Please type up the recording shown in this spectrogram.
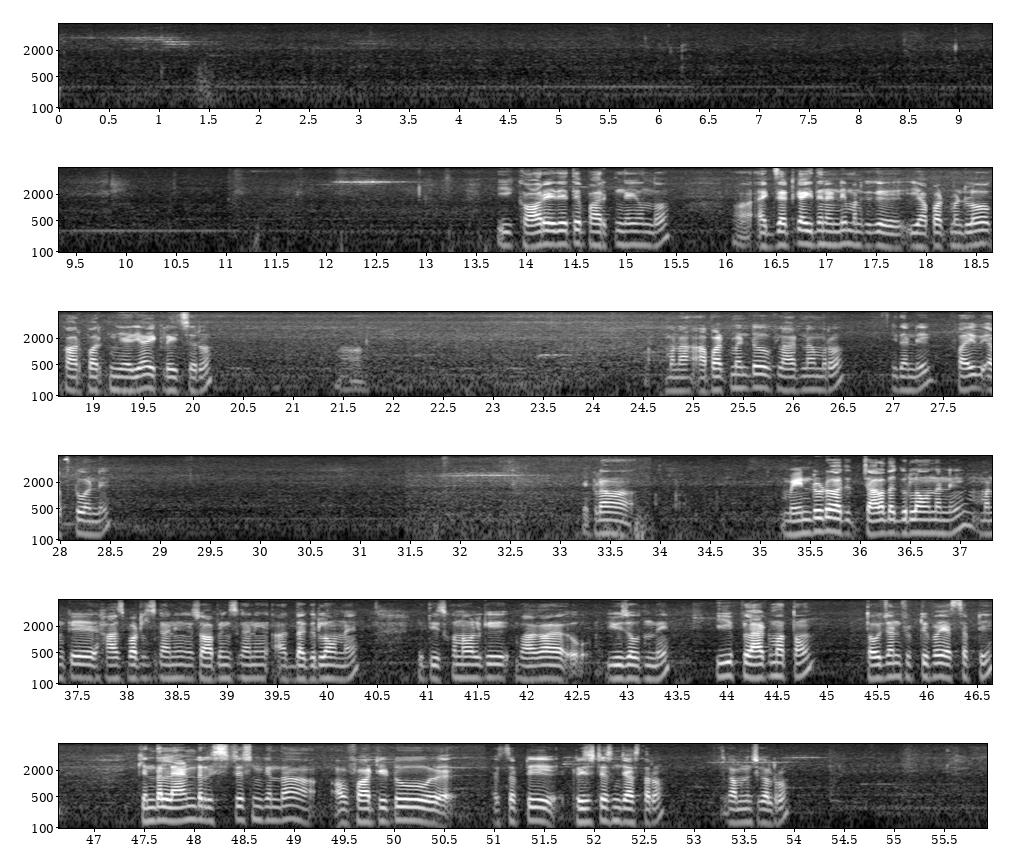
ఈ కార్ ఏదైతే పార్కింగ్ అయి ఉందో ఎగ్జాక్ట్గా ఇదేనండి. మనకి ఈ అపార్ట్మెంట్లో కార్ పార్కింగ్ ఏరియా ఇక్కడ ఇచ్చారు. మన అపార్ట్మెంట్ ఫ్లాట్ నెంబరు ఇదండి. ఫైవ్ ఎఫ్ టూ అండి. ఇక్కడ మెయిన్ రోడ్ అది చాలా దగ్గరలో ఉందండి. మనకి హాస్పిటల్స్ కానీ షాపింగ్స్ కానీ అది దగ్గరలో ఉన్నాయి. ఇది తీసుకున్న వాళ్ళకి బాగా యూజ్ అవుతుంది. ఈ ఫ్లాట్ మొత్తం థౌజండ్ ఫిఫ్టీ ఫైవ్ ఎస్ఎఫ్టీ కింద ల్యాండ్ రిజిస్ట్రేషన్ కింద ఫార్టీ టూ ఎస్ఎఫ్టీ రిజిస్ట్రేషన్ చేస్తారు. గమనించగలరు.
